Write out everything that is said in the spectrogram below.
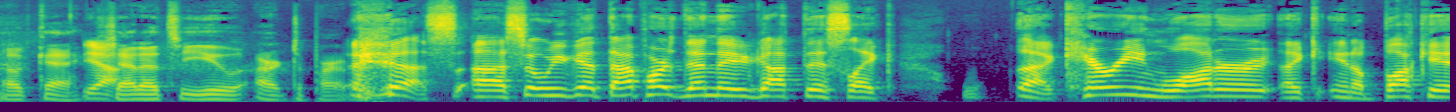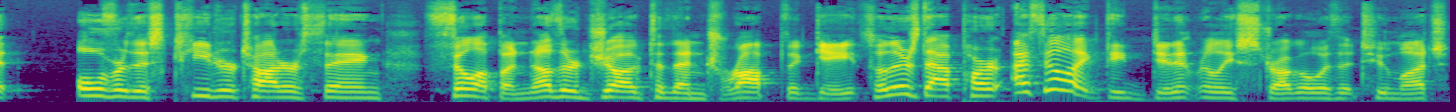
Okay. Yeah. Shout out to you, art department. Yes. Uh, so we get that part. Then they got this like uh, carrying water like in a bucket over this teeter totter thing, fill up another jug to then drop the gate. So there's that part. I feel like they didn't really struggle with it too much,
